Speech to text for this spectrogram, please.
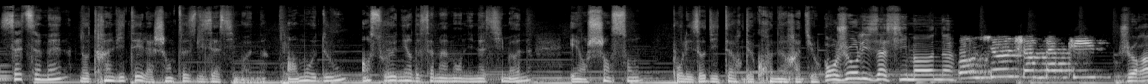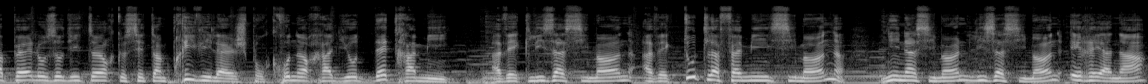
Cette semaine, notre invitée est la chanteuse Lisa Simone. En mots doux, en souvenir de sa maman Nina Simone et en chanson pour les auditeurs de Croner Radio. Bonjour Lisa Simone. Bonjour Jean-Baptiste. Je rappelle aux auditeurs que c'est un privilège pour Croner Radio d'être amis avec Lisa Simone, avec toute la famille Simone, Nina Simone, Lisa Simone et Rihanna,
